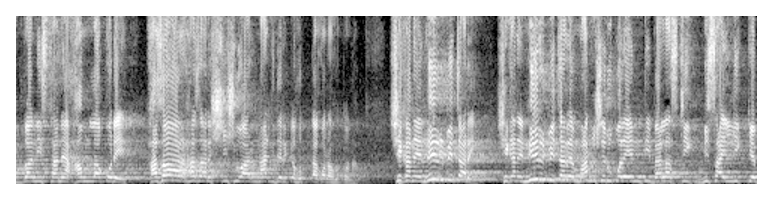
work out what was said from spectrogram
আফগানিস্তানে হামলা করে হাজার হাজার শিশু আর নারীদেরকে হত্যা করা হতো না। সেখানে নির্বিচারে সেখানে নির্বিচারে মানুষের উপরে অ্যান্টি ব্যালাস্টিক মিসাইল নিক্ষেপ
